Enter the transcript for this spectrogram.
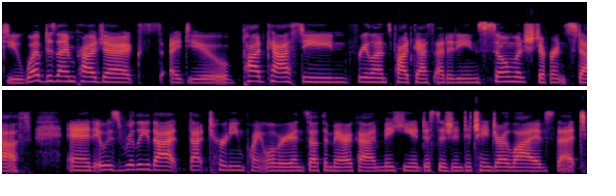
do web design projects. I do podcasting, freelance podcast editing, so much different stuff. And it was really that that turning point while we were in South America and making a decision to change our lives that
